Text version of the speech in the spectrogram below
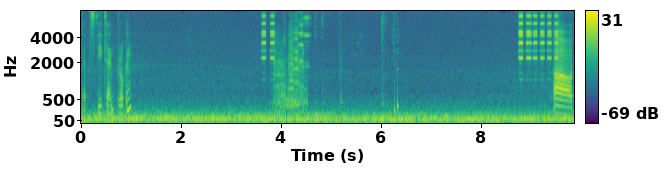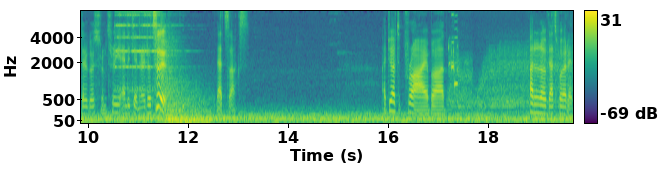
That's D10 broken. Oh, there goes room 3 and the generator 2. That sucks. I do have to pry, but I don't know if that's worth it.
